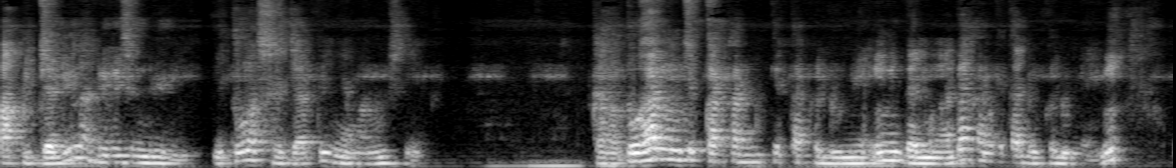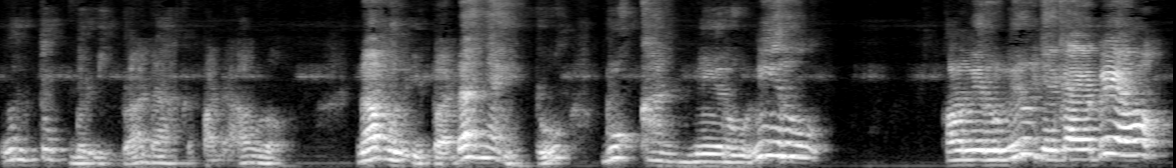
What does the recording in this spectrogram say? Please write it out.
tapi jadilah diri sendiri. Itulah sejatinya manusia. Karena Tuhan menciptakan kita ke dunia ini dan mengadakan kita ke dunia ini untuk beribadah kepada Allah. Namun ibadahnya itu bukan niru-niru. Kalau niru-niru jadi kayak beo,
